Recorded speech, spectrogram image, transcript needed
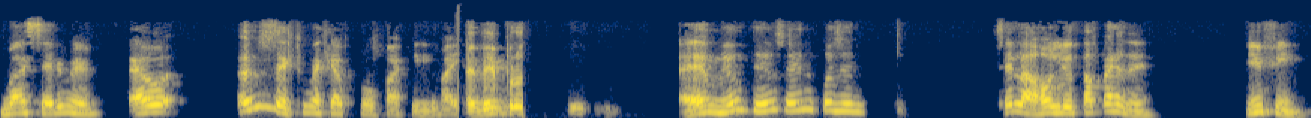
Mas sério mesmo. Eu, eu não sei como é que é o aqui, mas... É bem produtivo. É, meu Deus, é uma coisa. Sei lá, Hollywood tá perdendo. Enfim,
